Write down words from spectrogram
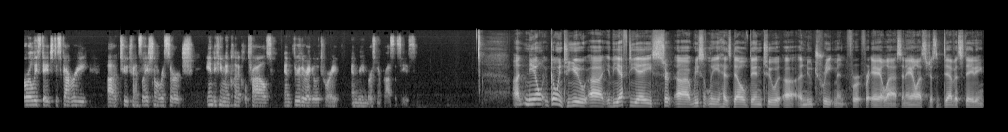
early stage discovery uh, to translational research into human clinical trials and through the regulatory and reimbursement processes. Uh, Neil, going to you, uh, the FDA uh, recently has delved into a, a, new treatment for, for ALS, and ALS is just a devastating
